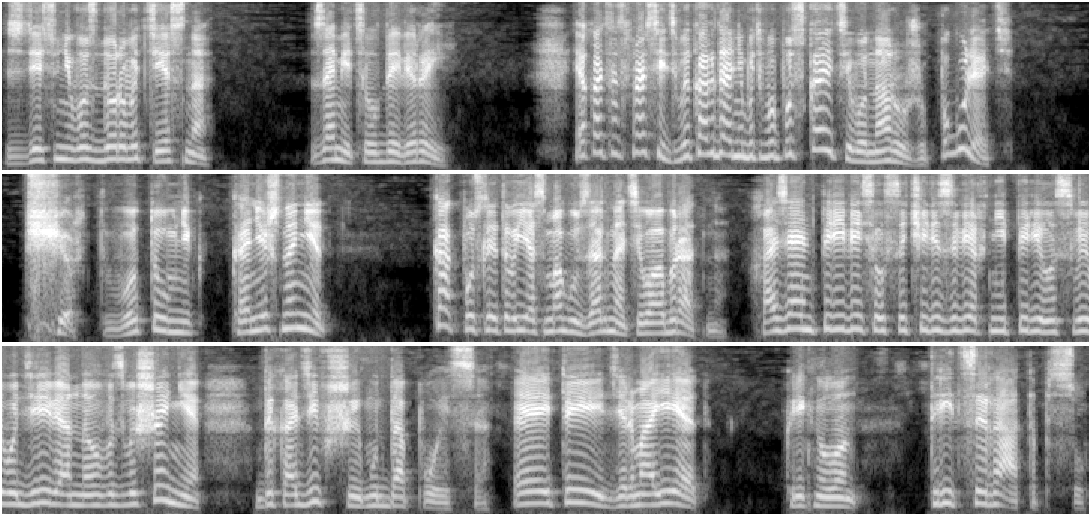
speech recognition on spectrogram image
«Здесь у него здорово тесно», — заметил Дэви Рэй. «Я хотел спросить, вы когда-нибудь выпускаете его наружу погулять?» «Черт, вот умник! Конечно, нет. Как после этого я смогу загнать его обратно?» Хозяин перевесился через верхние перила своего деревянного возвышения, доходившее ему до пояса. «Эй ты, дерьмоед!» — крикнул он трицератопсу.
